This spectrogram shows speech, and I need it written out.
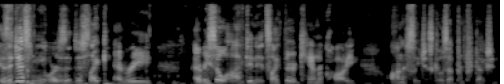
is it just me or is it just like every every so often it's like their camera quality honestly just goes up in production.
